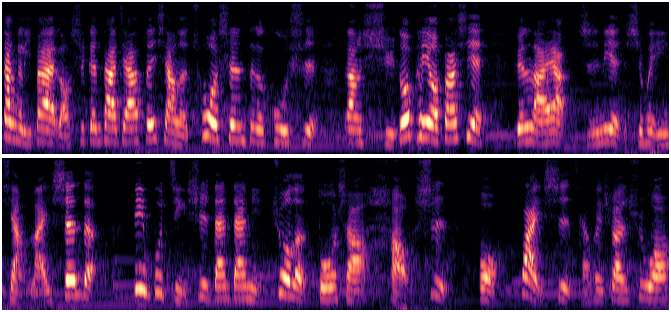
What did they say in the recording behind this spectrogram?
上个礼拜，老师跟大家分享了错生这个故事，让许多朋友发现。原来啊，执念是会影响来生的，并不仅是单单你做了多少好事或坏事才会算数哦。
